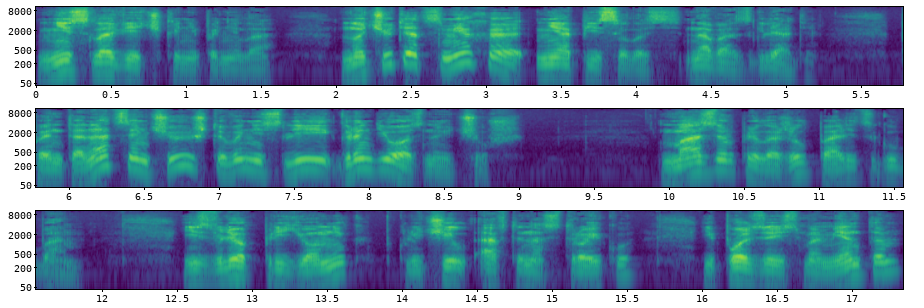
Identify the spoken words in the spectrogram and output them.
Ни словечко не поняла, но чуть от смеха не описалась на вас глядя. По интонациям чую, что вы несли грандиозную чушь. Мазур приложил палец к губам, извлек приемник, включил автонастройку и, пользуясь моментом,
